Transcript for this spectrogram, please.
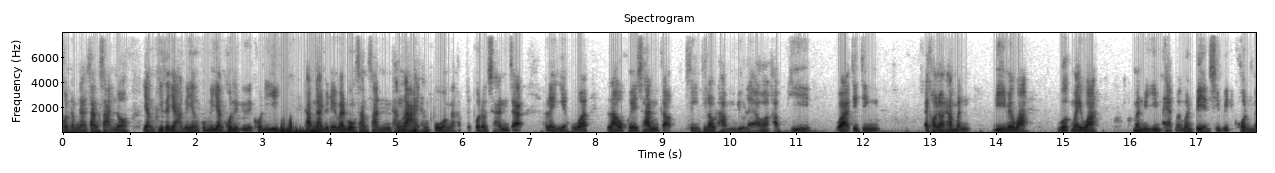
คนทำงานสร้างสรรค์เนาะอย่างพี่สยามหรืออย่างผมหรืออย่างคนอื่นๆ คนที่ทำงานอยู่ในแวดวงสร้างสรรค์ทั้งหลายทั้งปวงอะครับจะโปรดักชันจะอะไรเงี้ยผมว่าเรา question กับสิ่งที่เราทำอยู่แล้วอะครับพี่ว่าจริงๆไอ้ของเราทำมันดีไหมวะเวิร์กไหมวะมันมี impact ไหมมันเปลี่ยนชีวิตคนไหม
